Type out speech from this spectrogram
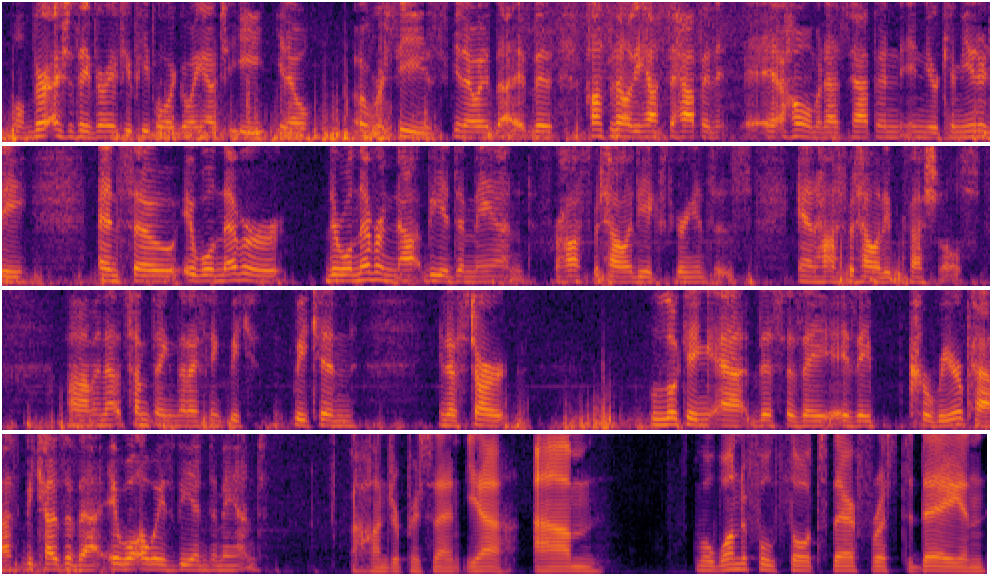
well very, I should say very few people are going out to eat you know overseas. You know the, the hospitality has to happen at home. It has to happen in your community, and so it will never there will never not be a demand for hospitality experiences and hospitality professionals, um, and that's something that I think we can we can, you know, start looking at this as a as a career path because of that. It will always be in demand. A hundred percent, yeah. Um, well, wonderful thoughts there for us today, and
